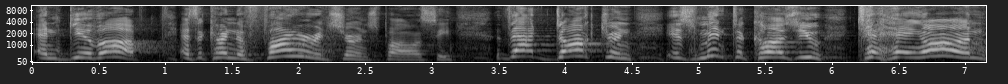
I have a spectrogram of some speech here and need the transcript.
and give up as a kind of fire insurance policy. That doctrine is meant to cause you to hang on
